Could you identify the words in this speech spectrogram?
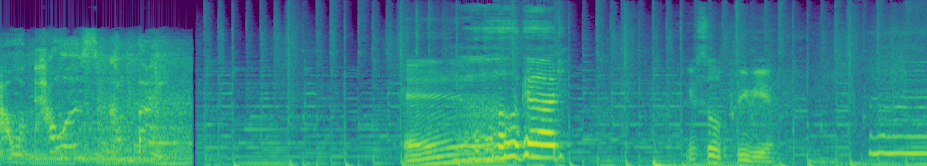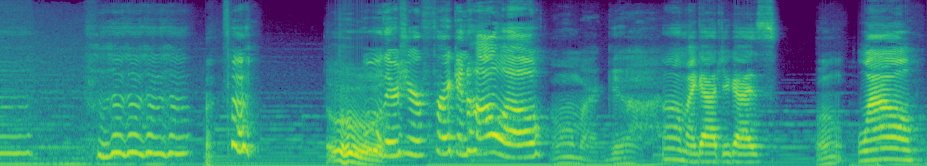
our powers combine. And Oh god. give us a little preview. oh, Ooh. there's your freaking hollow. Oh my god. Oh my god, you guys. Well, Wow.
